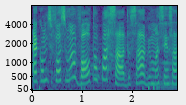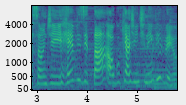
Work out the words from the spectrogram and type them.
É como se fosse uma volta ao passado, sabe? Uma sensação de revisitar algo que a gente nem viveu.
